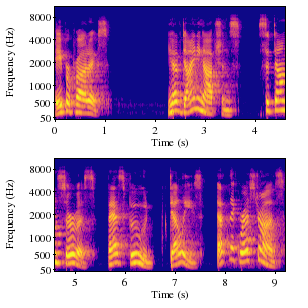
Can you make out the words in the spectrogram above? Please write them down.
paper products. You have dining options, sit down service, fast food, delis, ethnic restaurants.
